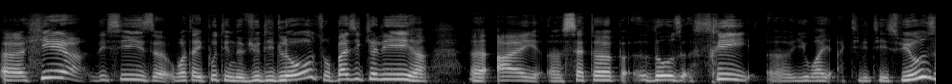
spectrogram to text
Uh, here, this is uh, what I put in the view did load. So basically, uh, I uh, set up those three UI uh, activities views.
